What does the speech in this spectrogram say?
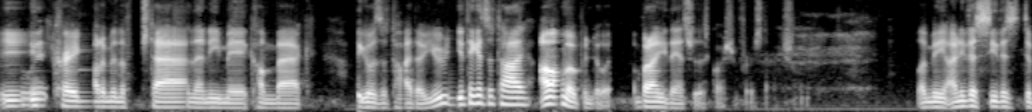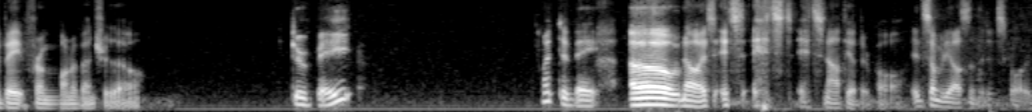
You, Craig got him in the first half, and then he made a comeback. I think it was a tie, though. You you think it's a tie? I'm, I'm open to it, but I need to answer this question first. Actually, let me. I need to see this debate from Bonaventure, though. debate. What debate? Oh no, it's it's it's it's not the other Paul. It's somebody else in the Discord.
